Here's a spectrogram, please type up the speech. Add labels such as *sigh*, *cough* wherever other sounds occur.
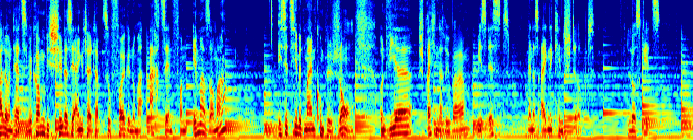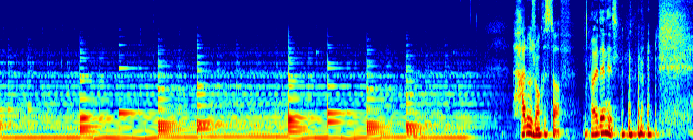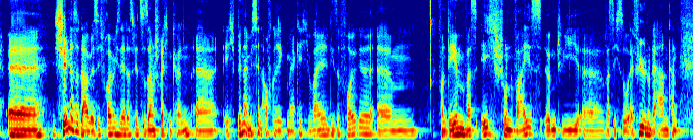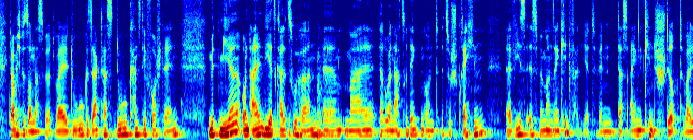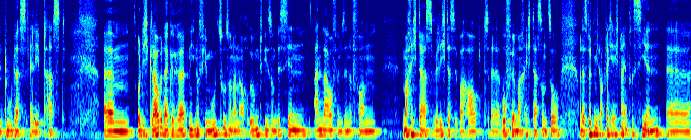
Hallo und herzlich willkommen. Wie schön, dass ihr eingeschaltet habt zu Folge Nummer 18 von Immer Sommer. Ich sitze hier mit meinem Kumpel Jean und wir sprechen darüber, wie es ist, wenn das eigene Kind stirbt. Los geht's. Hallo Jean-Christophe. Hi Dennis. *laughs* Äh, schön, dass du da bist. Ich freue mich sehr, dass wir zusammen sprechen können. Äh, ich bin ein bisschen aufgeregt, merke ich, weil diese Folge ähm, von dem, was ich schon weiß, irgendwie, äh, was ich so erfühlen und erahnen kann, glaube ich, besonders wird, weil du gesagt hast, du kannst dir vorstellen, mit mir und allen, die jetzt gerade zuhören, ähm, mal darüber nachzudenken und zu sprechen, äh, wie es ist, wenn man sein Kind verliert, wenn das eigene Kind stirbt, weil du das erlebt hast. Ähm, und ich glaube, da gehört nicht nur viel Mut zu, sondern auch irgendwie so ein bisschen Anlauf im Sinne von, mache ich das, will ich das überhaupt, äh, wofür mache ich das und so. Und das würde mich auch gleich echt mal interessieren, äh,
